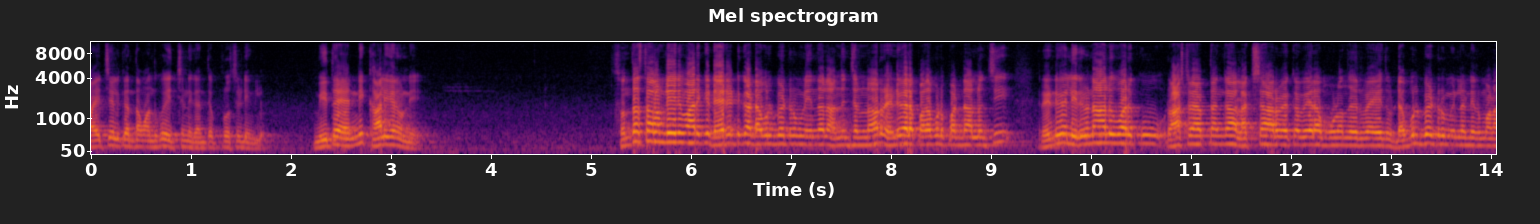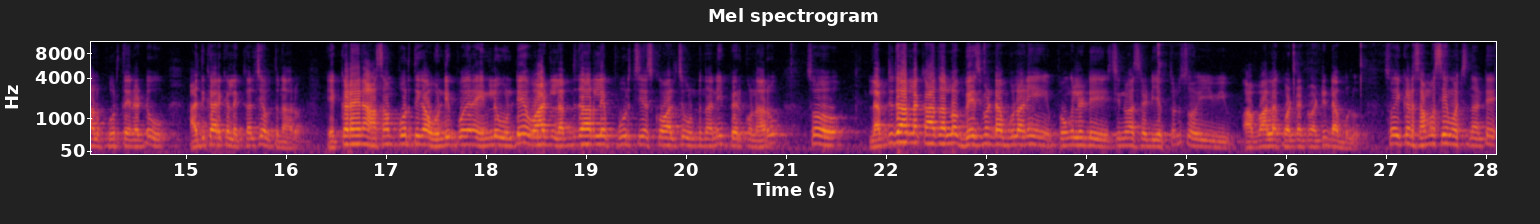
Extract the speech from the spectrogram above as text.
పైచీలకి ఎంత మందుకు ఇచ్చింది అంతే ప్రొసీడింగ్లు. మిగతా అన్నీ ఖాళీగానే ఉన్నాయి. సొంత స్థలం లేని వారికి డైరెక్ట్గా డబుల్ బెడ్రూమ్ ఇంధనం అందించనున్నారు. రెండు వేల పదకొండు పద్నాలుగు నుంచి రెండు వేల ఇరవై నాలుగు వరకు రాష్ట్ర వ్యాప్తంగా లక్ష అరవై ఒక వేల మూడు వందల ఇరవై ఐదు డబుల్ బెడ్రూమ్ ఇళ్ళ నిర్మాణాలు పూర్తయినట్టు అధికారిక లెక్కలు చెబుతున్నారు. ఎక్కడైనా అసంపూర్తిగా ఉండిపోయిన ఇండ్లు ఉంటే వాటిని లబ్ధిదారులే పూర్తి చేసుకోవాల్సి ఉంటుందని పేర్కొన్నారు. సో లబ్ధిదారుల ఖాతాల్లో బేస్మెంట్ డబ్బులు అని పొంగిరెడ్డి శ్రీనివాసరెడ్డి చెప్తుండ్రు సో ఇవి వాళ్ళకు పడ్డటువంటి డబ్బులు. సో ఇక్కడ సమస్య ఏమొచ్చిందంటే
